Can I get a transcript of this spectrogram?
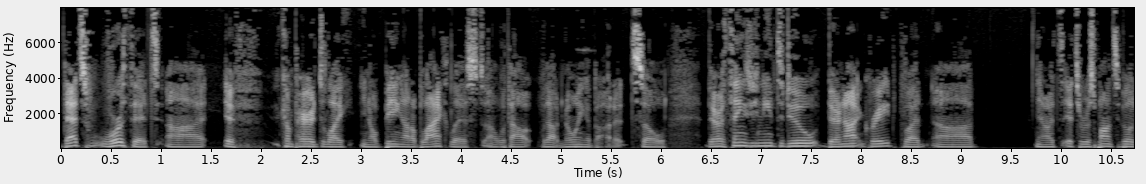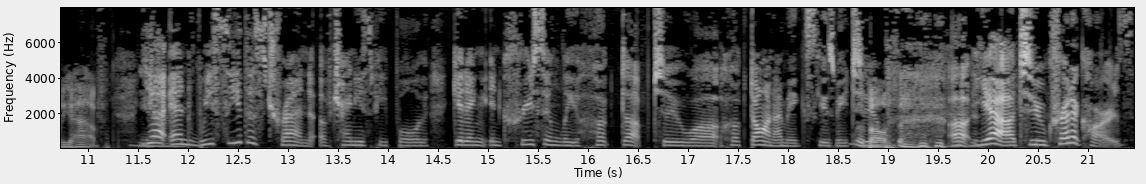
that's worth it uh, if compared to like you know being on a blacklist uh, without without knowing about it. So there are things you need to do. They're not great, but uh, you know, it's it's a responsibility you have. Yeah. and we see this trend of Chinese people getting increasingly hooked up to uh, hooked on. I mean, excuse me, to Both. uh, yeah, to credit cards.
